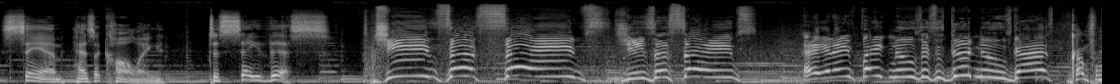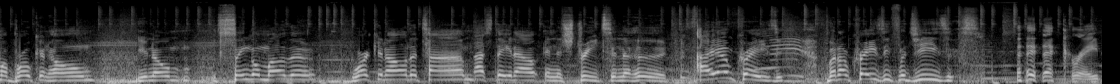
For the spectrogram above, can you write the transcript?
Sam has a calling to say this Jesus saves! Jesus saves! Hey, it ain't fake news. This is good news, guys. Come from a broken home, you know, single mother, working all the time. I stayed out in the streets in the hood. I am crazy, but I'm crazy for Jesus. Isn't great?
